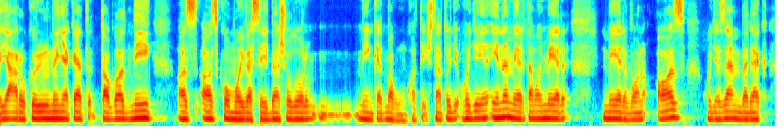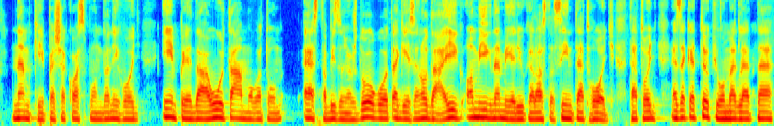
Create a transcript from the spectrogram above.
járó körülményeket tagadni, az, az komoly veszélyben sodor minket magunkat is. Tehát, hogy, hogy én, én nem értem, hogy miért, miért van az, hogy az emberek nem képesek azt mondani, hogy én például támogatom ezt a bizonyos dolgot egészen odáig, amíg nem érjük el azt a szintet, hogy. Tehát, hogy ezeket tök jól meg lehetne,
